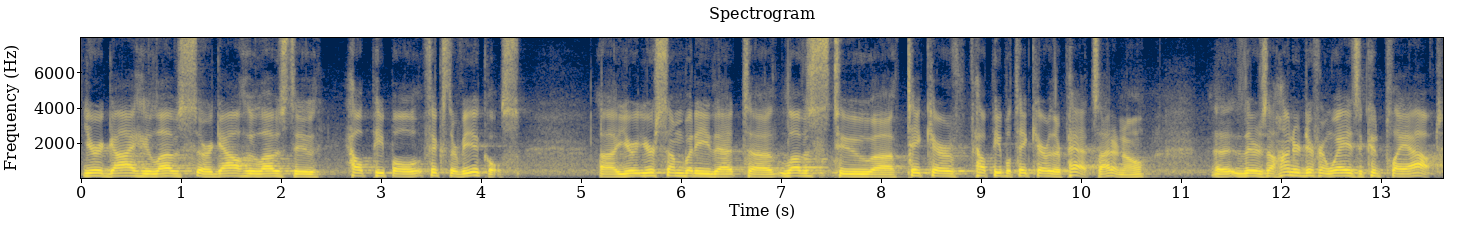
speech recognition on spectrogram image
you're a guy who loves, or a gal who loves to help people fix their vehicles. Uh, you're, you're somebody that uh, loves to uh, take care of, help people take care of their pets. I don't know. Uh, there's a hundred different ways it could play out.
